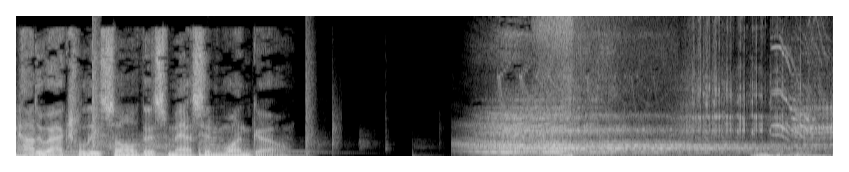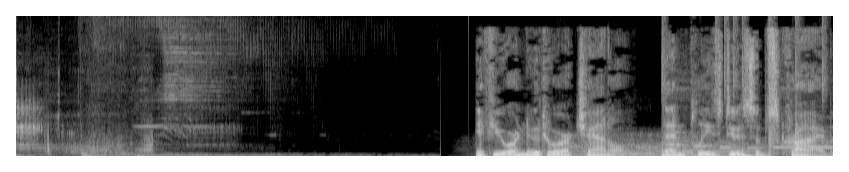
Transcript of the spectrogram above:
how to actually solve this mess in one go. If you are new to our channel, then please do subscribe,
